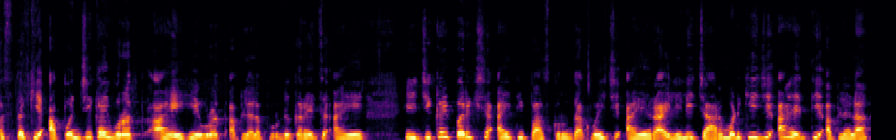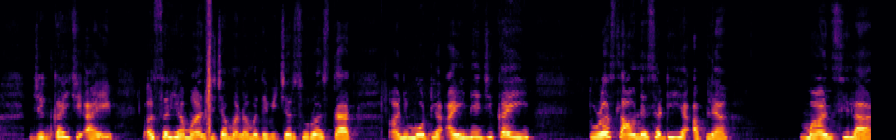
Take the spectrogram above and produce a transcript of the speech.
असतं की आपण जे काही व्रत आहे हे व्रत आपल्याला पूर्ण करायचं आहे. ही जी काही परीक्षा आहे ती पास करून दाखवायची आहे. राहिलेली चार मडकी जी आहे ती आपल्याला जिंकायची आहे. असं ह्या मानसीच्या मनामध्ये विचार सुरू असतात. आणि मोठ्या आईने जी काही तुळस लावण्यासाठी हे आपल्या मानसीला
